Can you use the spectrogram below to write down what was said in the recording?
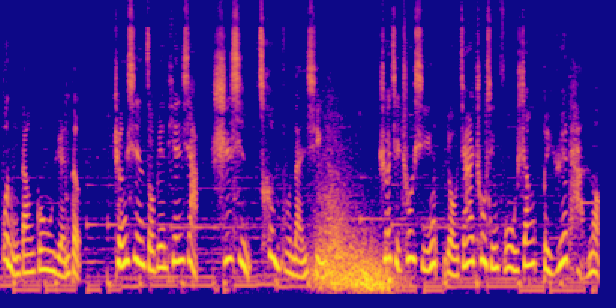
不能当公务员等。诚信走遍天下，失信寸步难行。说起出行，有家出行服务商被约谈了。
